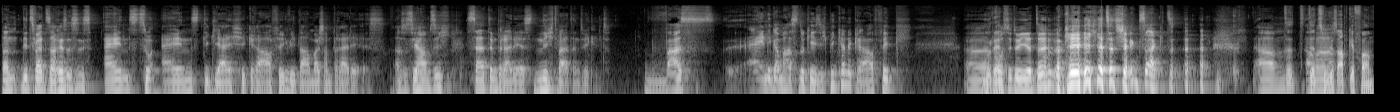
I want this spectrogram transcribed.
Dann die zweite Sache ist, es ist eins zu eins die gleiche Grafik wie damals am 3DS. Also sie haben sich seit dem 3DS nicht weiterentwickelt. Was einigermaßen okay ist. Ich bin keine Grafik äh. Prostituierte. Okay, ich hätte es jetzt schön gesagt. ähm, Der, der aber- Zug ist abgefahren.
